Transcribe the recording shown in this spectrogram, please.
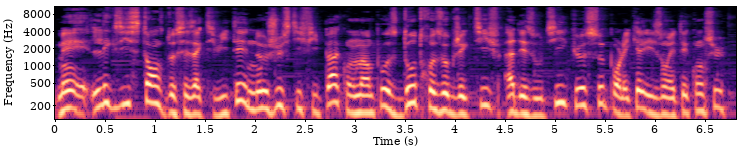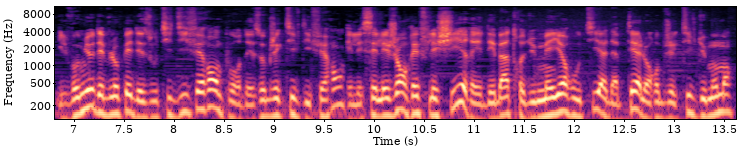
Mais l'existence de ces activités ne justifie pas qu'on impose d'autres objectifs à des outils que ceux pour lesquels ils ont été conçus. Il vaut mieux développer des outils différents pour des objectifs différents, et laisser les gens réfléchir et débattre du meilleur outil adapté à leur objectif du moment.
